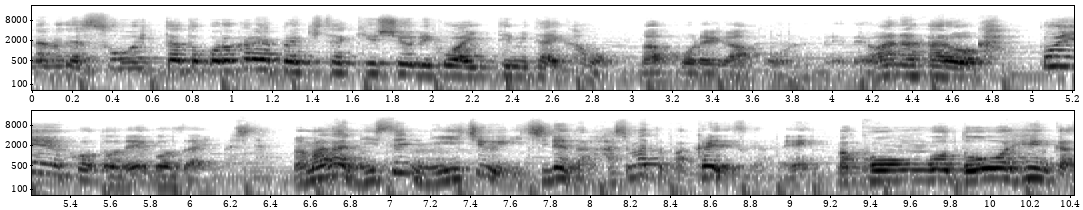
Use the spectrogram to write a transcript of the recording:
なのでそういったところからやっぱり北九州美子は行ってみたいかも。まあこれが本音ではなかろうか。ということでございました。まあ、まだ2021年度始まったばっかりですからね。まあ、今後どう変化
